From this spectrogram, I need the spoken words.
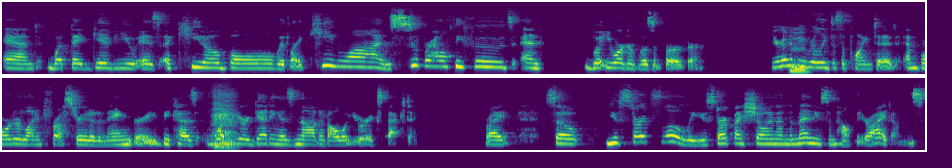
And what they give you is a keto bowl with like quinoa and super healthy foods. And what you ordered was a burger you're going to mm. be hmm. really disappointed and borderline frustrated and angry because what you're getting is not at all what you were expecting. Right. So you start slowly. You start by showing on the menu some healthier items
